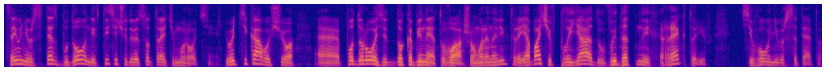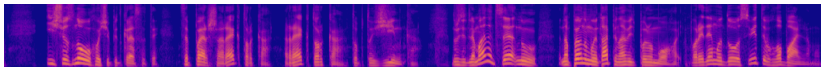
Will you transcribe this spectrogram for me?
цей університет збудований в 1903 році. І от цікаво, що е, по дорозі до кабінету вашого Марина Віктора я бачив плеяду видатних ректорів цього університету. І що знову хочу підкреслити, це перша ректорка, ректорка, тобто жінка. Друзі, для мене це ну на певному етапі навіть перемога. Перейдемо до освіти в глобальному.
